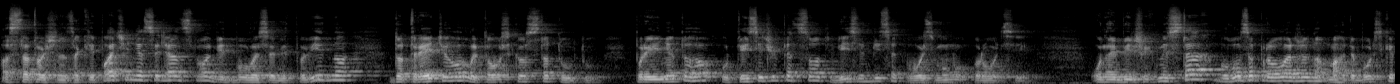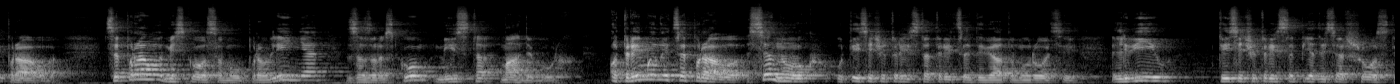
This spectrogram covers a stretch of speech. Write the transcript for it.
Остаточне закріпачення селянства відбулося відповідно до третього Литовського статуту прийнятого у 1588 році. У найбільших містах було запроваджено Магдебурзьке право. Це право міського самоуправління за зразком міста Магдебург. Отримали це право Сянок у 1339 році, Львів 1356,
